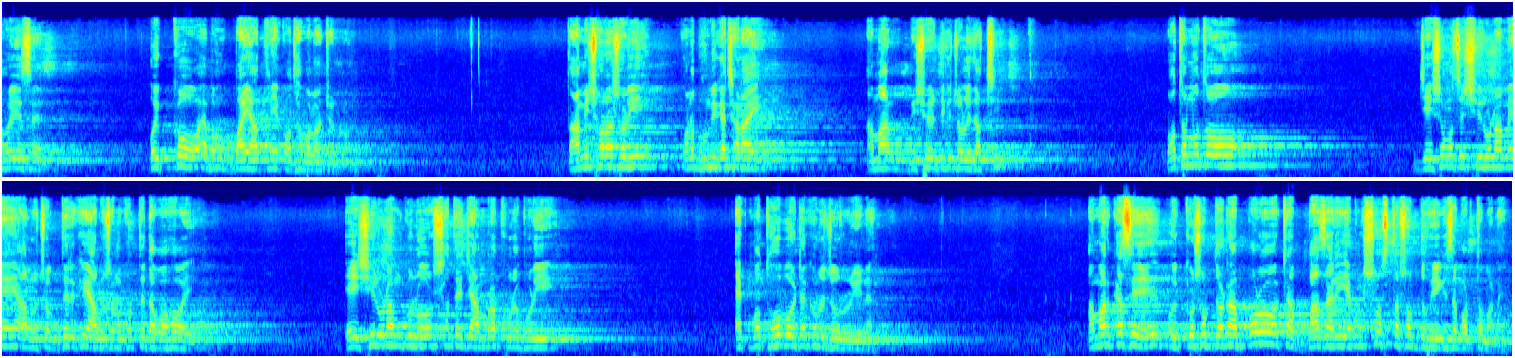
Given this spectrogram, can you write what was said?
বলা হয়েছে ঐক্য এবং বায়াত নিয়ে কথা বলার জন্য। তা আমি সরাসরি কোনো ভূমিকা ছাড়াই আমার বিষয়ের দিকে চলে যাচ্ছি। প্রথমত যে সমস্ত শিরোনামে আলোচকদেরকে আলোচনা করতে দেওয়া হয়, এই শিরোনামগুলোর সাথে যে আমরা পুরোপুরি একমত হব, এটা কোনো জরুরি না। আমার কাছে ঐক্য শব্দটা বড় একটা বাজারি এবং সস্তা শব্দ হয়ে গেছে বর্তমানে।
